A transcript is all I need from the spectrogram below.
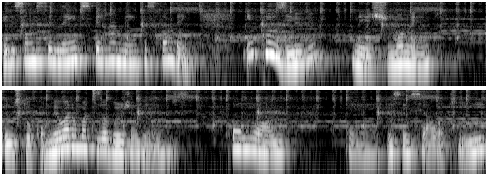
Eles são excelentes ferramentas também. Inclusive, Neste momento, eu estou com o meu aromatizador de ambientes, com um óleo é, essencial aqui,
